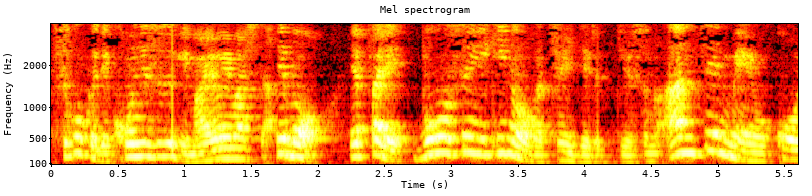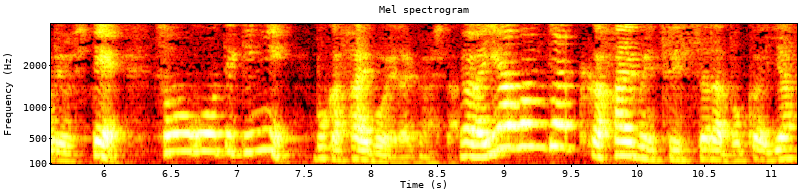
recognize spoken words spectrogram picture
すごくね購入するとき迷いました。でもやっぱり防水機能がついてるっていうその安全面を考慮して総合的に僕は5を選びました。だからイヤホンジャックが5についてたら僕はイヤ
